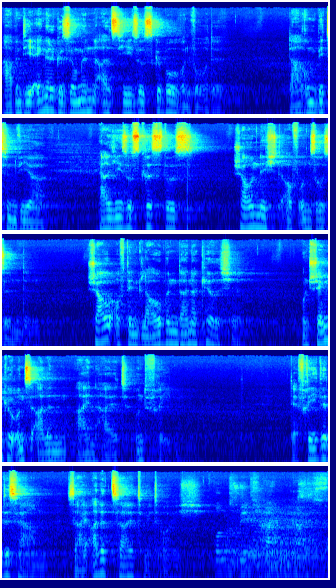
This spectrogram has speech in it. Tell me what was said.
haben die Engel gesungen, als Jesus geboren wurde. Darum bitten wir, Herr Jesus Christus, schau nicht auf unsere Sünden, schau auf den Glauben deiner Kirche und schenke uns allen Einheit und Frieden. Der Friede des Herrn sei alle Zeit mit euch. Und mit deinem Geist.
